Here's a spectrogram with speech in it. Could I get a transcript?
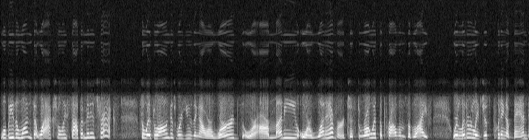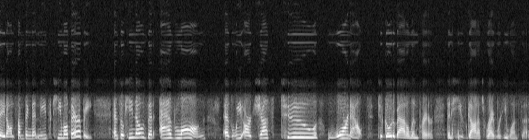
will be the ones that will actually stop him in his tracks. So as long as we're using our words or our money or whatever to throw at the problems of life, we're literally just putting a Band-Aid on something that needs chemotherapy. And so he knows that as long as we are just too worn out to go to battle in prayer, then he's got us right where he wants us.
